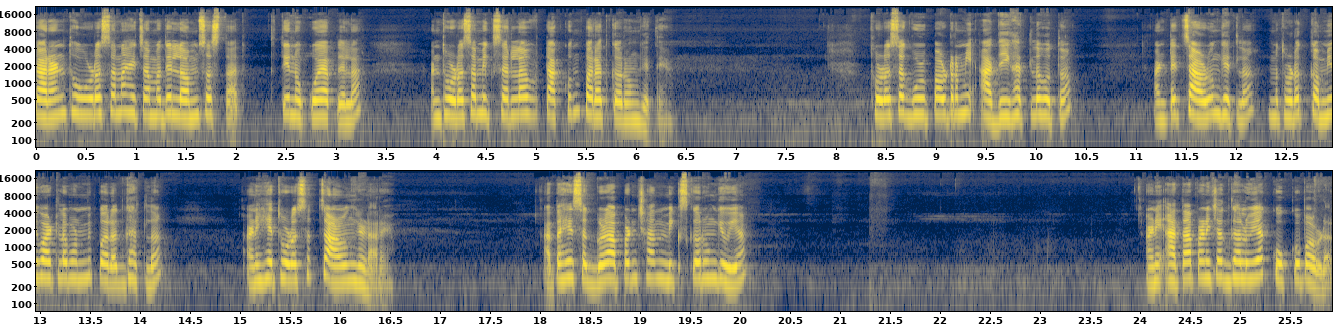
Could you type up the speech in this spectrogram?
कारण थोडंसं ना ह्याच्यामध्ये लम्स असतात. ते नको आहे आपल्याला. आणि थोडंसं मिक्सरला टाकून परत करून घेते. थोडंसं गुळ पावडर मी आधी घातलं होतं. आणि ते चाळून घेतलं. मग थोडं कमी वाटलं म्हणून मी परत घातलं. आणि हे थोडंसं चाळून घेणार आहे. आता हे सगळं आपण छान मिक्स करून घेऊया. आणि आता आपण याच्यात घालूया कोको पावडर.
